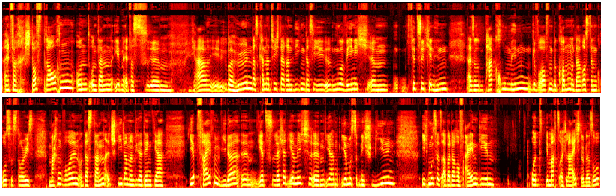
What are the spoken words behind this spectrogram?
einfach Stoff brauchen und, und dann eben etwas ähm, ja, überhöhen. Das kann natürlich daran liegen, dass sie nur wenig ähm, Fitzelchen hin, also ein paar Krumen hingeworfen bekommen und daraus dann große Stories machen wollen und dass dann als Spieler man wieder denkt, ja, ihr pfeifen wieder, ähm, jetzt löchert ihr mich, ähm, ihr, ihr musstet nicht spielen, ich muss jetzt aber darauf eingehen, und ihr macht's euch leicht oder so.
